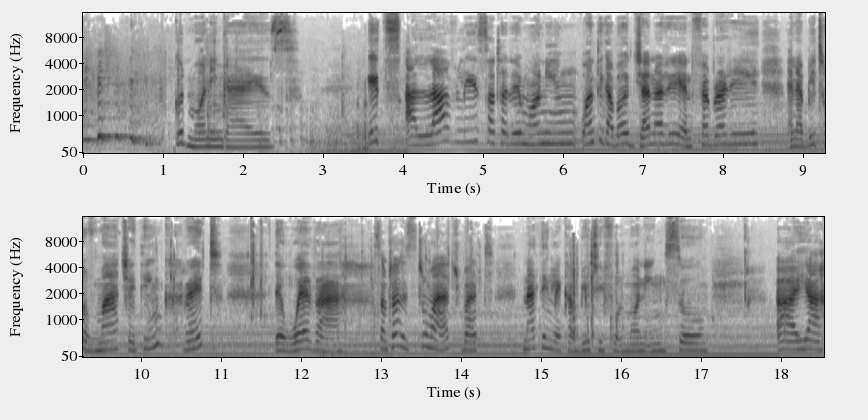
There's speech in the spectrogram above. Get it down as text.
Good morning guys. It's a lovely saturday morning. One thing about january and february and a bit of march i think right? The weather. Sometimes it's too much but nothing like a beautiful morning. So uh yeah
